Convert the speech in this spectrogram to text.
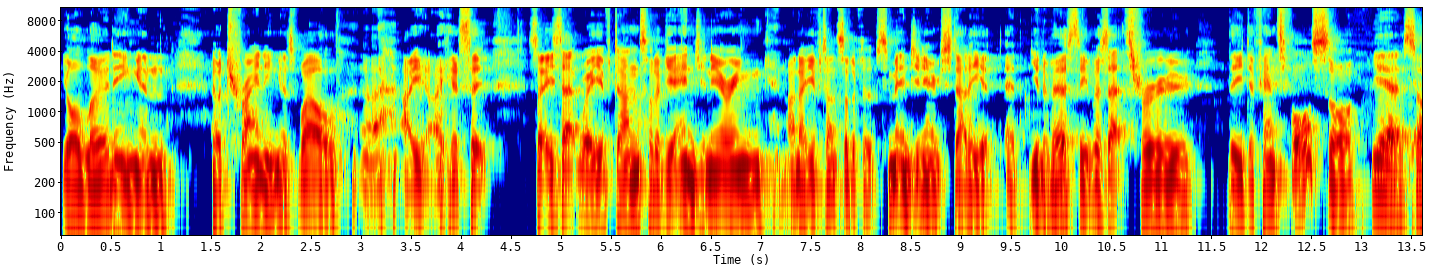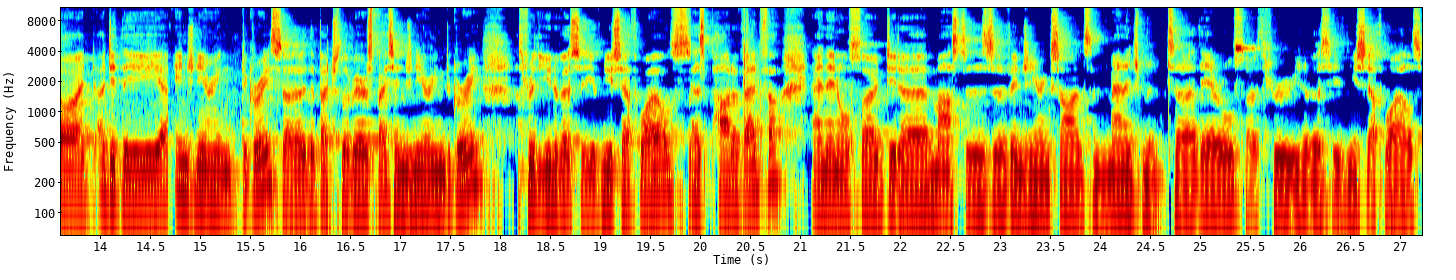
your learning and your training as well. Uh, I, I guess it. So is that where you've done sort of your engineering? I know you've done sort of some engineering study at, at university. Was that through the Defence Force, or yeah. So I, I, did the uh, engineering degree, so the Bachelor of Aerospace Engineering degree through the University of New South Wales as part of ADFA, and then also did a Masters of Engineering Science and Management uh, there also through University of New South Wales.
